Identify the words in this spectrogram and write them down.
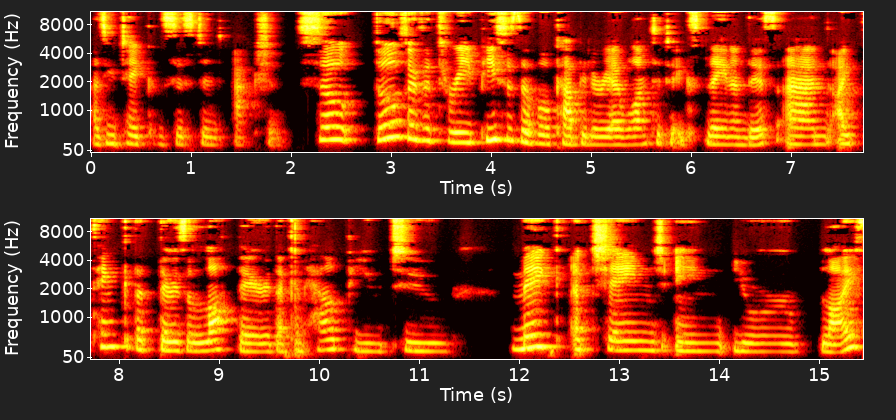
as you take consistent action. So those are the three pieces of vocabulary I wanted to explain on this. And I think that there's a lot there that can help you to make a change in your life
